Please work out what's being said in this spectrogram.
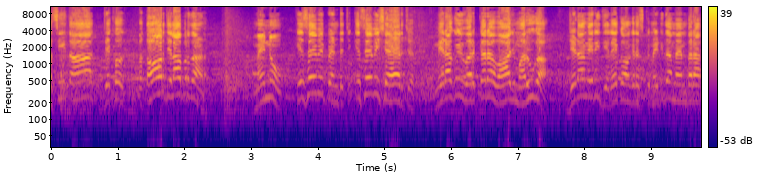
ਅਸੀਂ ਤਾਂ ਦੇਖੋ ਬਤੌਰ ਜ਼ਿਲ੍ਹਾ ਪ੍ਰਧਾਨ ਮੈਨੂੰ ਕਿਸੇ ਵੀ ਪਿੰਡ 'ਚ ਕਿਸੇ ਵੀ ਸ਼ਹਿਰ 'ਚ ਮੇਰਾ ਕੋਈ ਵਰਕਰ ਆਵਾਜ਼ ਮਾਰੂਗਾ ਜਿਹੜਾ ਮੇਰੀ ਜ਼ਿਲ੍ਹੇ ਕਾਂਗਰਸ ਕਮੇਟੀ ਦਾ ਮੈਂਬਰ ਆ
